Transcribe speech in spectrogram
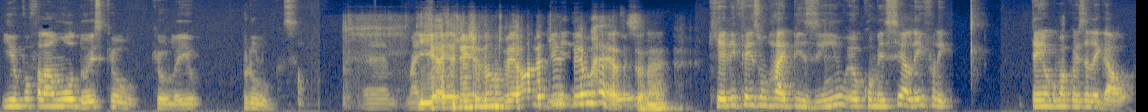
e eu vou falar um ou dois que eu, que eu leio pro Lucas. É, e aí a gente não vê a hora de ler o resto, né? Que ele fez um hypezinho, eu comecei a ler e falei, tem alguma coisa legal.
